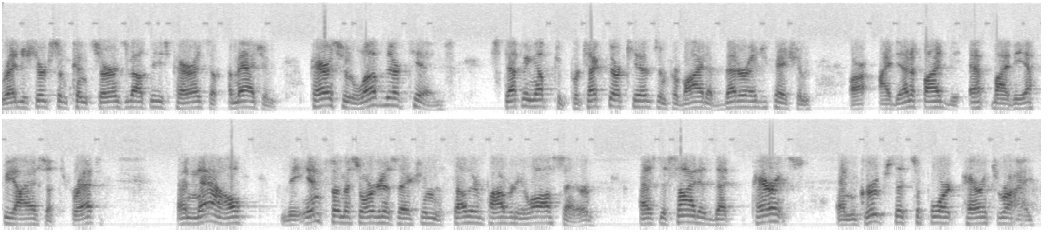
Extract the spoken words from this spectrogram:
registered some concerns about these parents. Imagine parents who love their kids stepping up to protect their kids and provide a better education are identified by the FBI as a threat. And now the infamous organization, the Southern Poverty Law Center, has decided that parents and groups that support parents' rights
